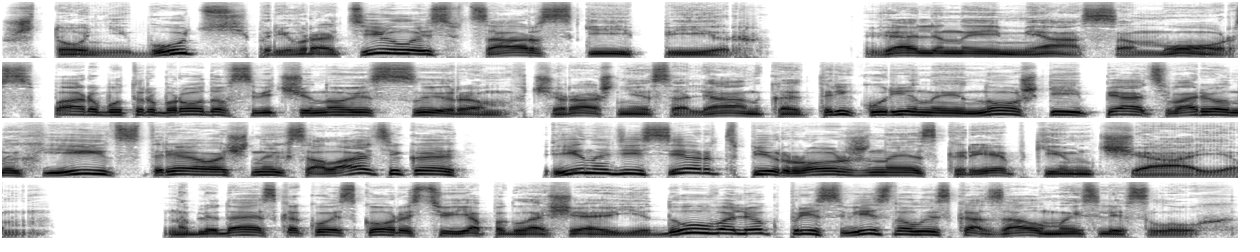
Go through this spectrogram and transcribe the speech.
Что-нибудь превратилось в царский пир. Вяленое мясо, морс, пару бутербродов с ветчиной и сыром, вчерашняя солянка, три куриные ножки, пять вареных яиц, три салатика и на десерт пирожное с крепким чаем. Наблюдая, с какой скоростью я поглощаю еду, Валек присвистнул и сказал мысли вслух.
